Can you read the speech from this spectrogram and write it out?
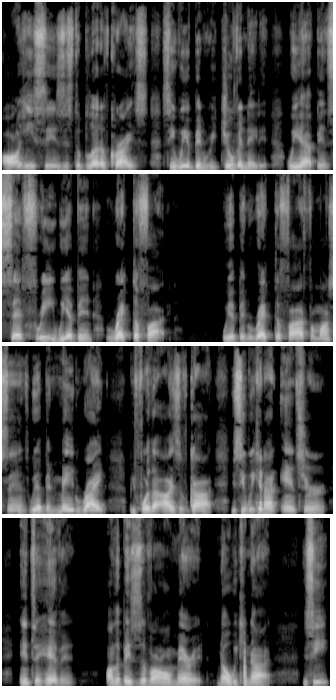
all he sees is the blood of Christ. See, we have been rejuvenated. We have been set free. We have been rectified. We have been rectified from our sins. We have been made right before the eyes of God. You see, we cannot enter into heaven on the basis of our own merit. No, we cannot. You see,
